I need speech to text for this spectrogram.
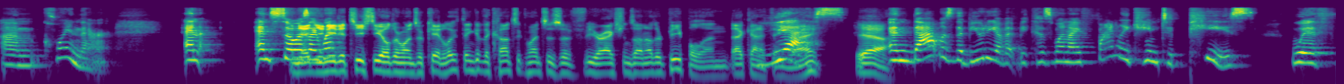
um, coin there. And and so and as I you went, need to teach the older ones okay look think of the consequences of your actions on other people and that kind of thing yes. Right? yeah. And that was the beauty of it because when i finally came to peace with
